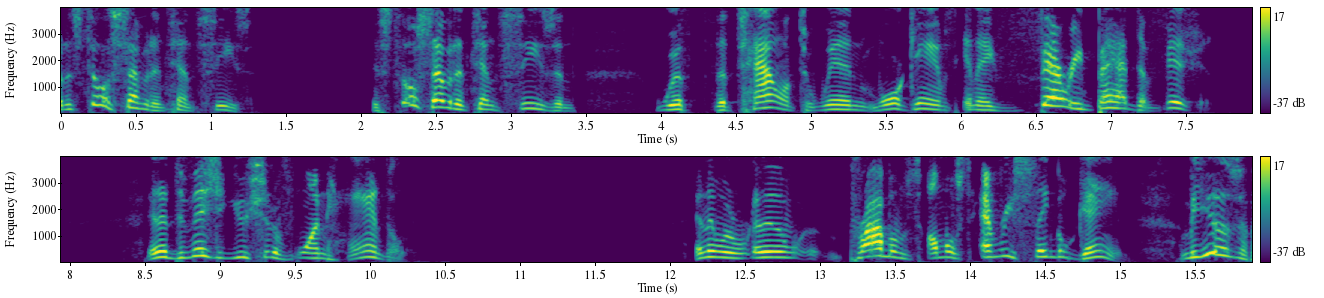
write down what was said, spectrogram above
But it's still a 7 and 10 season. It's still a 7 and 10 season with the talent to win more games in a very bad division. In a division you should have won handily. And there were, problems almost every single game. I mean, you know,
